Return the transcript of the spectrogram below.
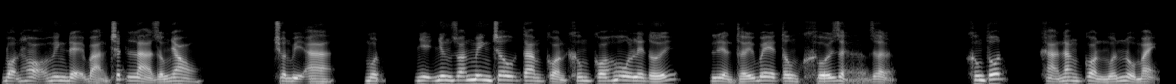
bọn họ huynh đệ bản chất là giống nhau. Chuẩn bị A, một, nhị nhưng Doãn Minh Châu Tam còn không có hô lên tới, liền thấy bê tông khối giật giật. Không tốt, khả năng còn muốn nổ mạnh.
